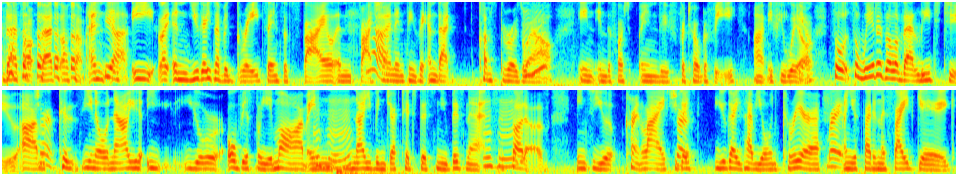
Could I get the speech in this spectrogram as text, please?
That's that's awesome. And Yeah. and, and you guys have a great sense of style and fashion Yeah. And things like, and that comes through as well in in the in the photography, um, if you will. you. So so where does all of that lead to? Um, Sure. Because you know now you, you you're obviously a mom, and Mm-hmm. now you've injected this new business sort of into your current life. Sure. You guys you guys have your own career, Right. and you're starting a side gig,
